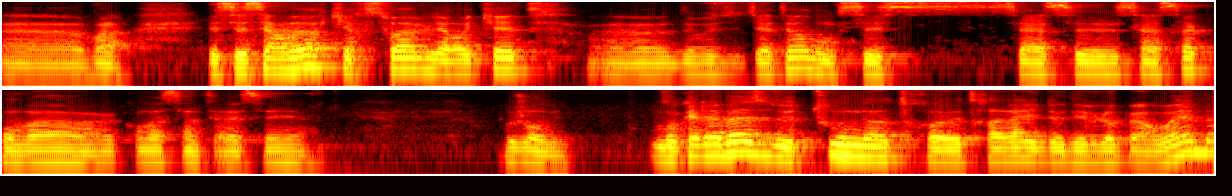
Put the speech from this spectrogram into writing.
Euh, voilà. Et ces serveurs qui reçoivent les requêtes de vos utilisateurs, donc c'est à, à, ça qu'on va, qu'on va s'intéresser aujourd'hui. Donc, à la base de tout notre travail de développeur web,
